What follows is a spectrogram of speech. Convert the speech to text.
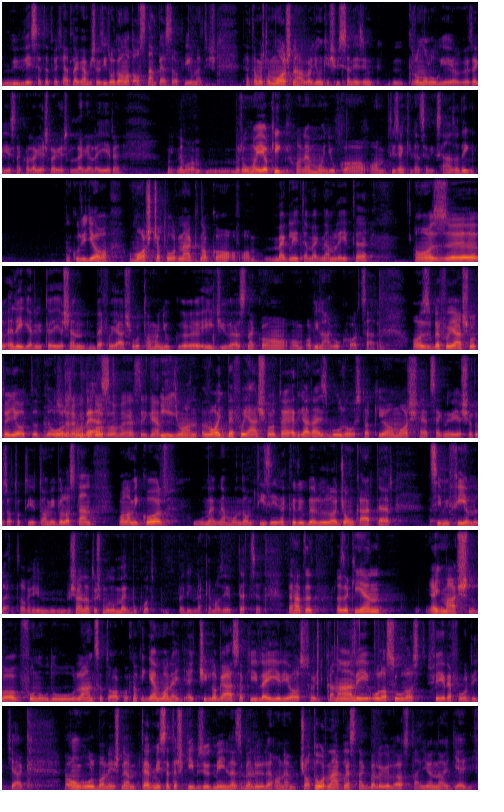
művészetet, vagy hát legalábbis az irodalmat, aztán persze a filmet is. Tehát ha most a Marsnál vagyunk, és visszanézünk kronológiailag az egésznek a leges-leges legelejére, nem a rómaiakig, hanem mondjuk a, a 19. századig, akkor ugye a, a Mars csatornáknak a, a, a megléte, meg nem léte, az elég erőteljesen befolyásolta mondjuk A.G. Wellsnek a, a, a világok harcát. Az befolyásolta, hogy ott, ott Orson Welles. Igen. Így van. Vagy befolyásolta Edgar Rice Burroughs-t, aki a Mars hercegnője sorozatot írta, amiből aztán valamikor, ú, meg nem mondom, tíz éve körülbelül a John Carter című film lett, ami sajnálatos módon megbukott, pedig nekem azért tetszett. Tehát ezek ilyen egymásba fonódó láncot alkotnak. Igen, van egy, egy csillagász, aki leírja azt, hogy kanáli, olaszul azt félrefordítják angolban, és nem természetes képződmény lesz belőle, hanem csatornák lesznek belőle, aztán jön egy, egy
